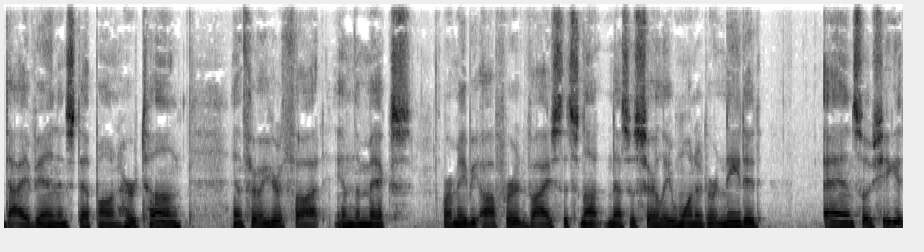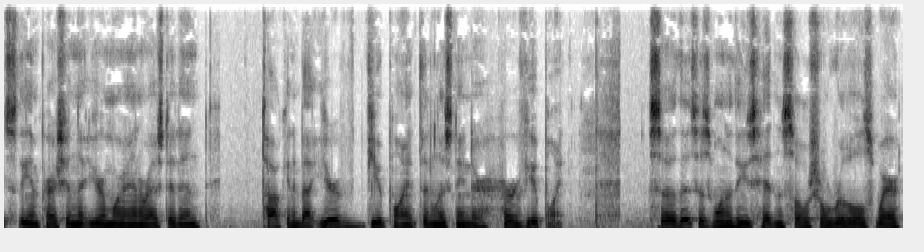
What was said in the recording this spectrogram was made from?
dive in and step on her tongue and throw your thought in the mix, or maybe offer advice that's not necessarily wanted or needed. And so she gets the impression that you're more interested in talking about your viewpoint than listening to her viewpoint. So, this is one of these hidden social rules where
